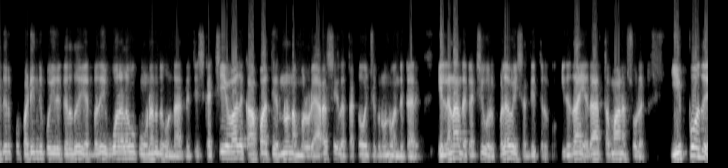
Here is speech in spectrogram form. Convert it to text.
எதிர்ப்பு படிந்து போயிருக்கிறது என்பதை ஓரளவுக்கு உணர்ந்து கொண்டார் நிதிஷ். கட்சியவாது காப்பாத்திரணும் நம்மளுடைய அரசியலை தக்க வச்சுக்கணும்னு வந்துட்டாரு. இல்லைன்னா அந்த கட்சி ஒரு பிளவை சந்தித்திருக்கும். இதுதான் யதார்த்தமான சூழல். இப்போது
